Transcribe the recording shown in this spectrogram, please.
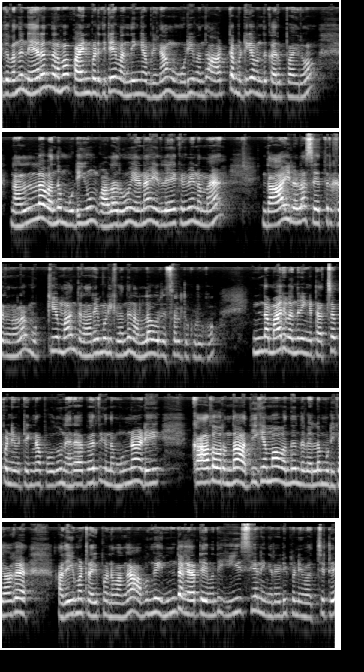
இது வந்து நிரந்தரமாக பயன்படுத்திகிட்டே வந்தீங்க அப்படின்னா உங்கள் முடி வந்து ஆட்டோமேட்டிக்காக வந்து கருப்பாயிரும். நல்லா வந்து முடியும் வளரும். ஏன்னா இதில் ஏற்கனவே நம்ம இந்த ஆயிலெல்லாம் சேர்த்துருக்கிறதுனால முக்கியமாக இந்த நரைமுடிக்கு வந்து நல்ல ஒரு ரிசல்ட் கொடுக்கும். இந்த மாதிரி வந்து நீங்கள் டச்சப் பண்ணி விட்டிங்கன்னா போதும். நிறையா பேர்த்துக்கு இந்த முன்னாடி காதோரம் தான் அதிகமாக வந்து இந்த வெள்ளை முடிக்காக அதிகமாக ட்ரை பண்ணுவாங்க. அவங்க இந்த ஹேர் டை வந்து ஈஸியாக நீங்கள் ரெடி பண்ணி வச்சுட்டு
